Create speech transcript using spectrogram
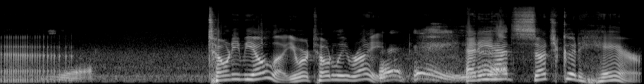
Uh, yeah. Tony Meola. You were totally right. Hey, And he had such good hair.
